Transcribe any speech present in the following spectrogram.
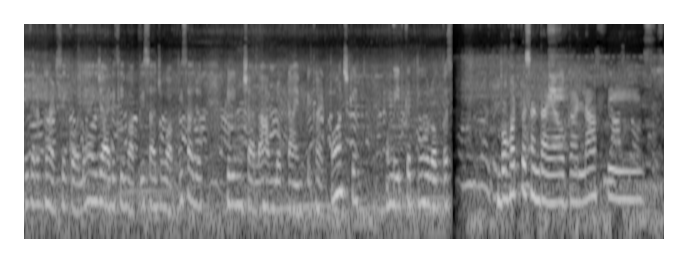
की तरफ़ घर से कॉलें आई जा रही थी, वापस आ जाओ, वापस आ जाओ। फिर इन हम लोग टाइम पे घर पहुँच गए। उम्मीद करती हूँ लोग बहुत पसंद आया होगा। अल्लाह हाफिज़।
